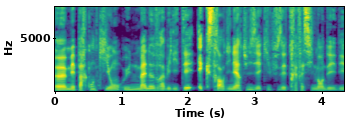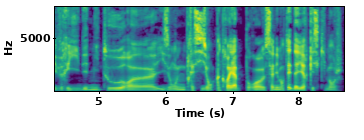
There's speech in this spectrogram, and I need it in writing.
euh, mais par contre qui ont une manœuvrabilité extraordinaire. Tu disais qu'ils faisaient très facilement des, des vrilles, des demi-tours. Euh, ils ont une précision incroyable pour s'alimenter. D'ailleurs, qu'est-ce qu'ils mangent?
